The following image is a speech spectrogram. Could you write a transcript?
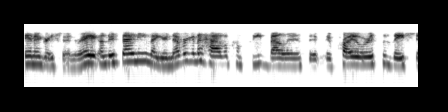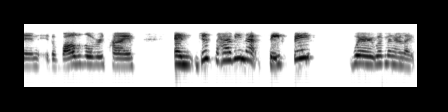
integration, right? Understanding that you're never going to have a complete balance, it, it prioritization, it evolves over time, and just having that safe space where women are like,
